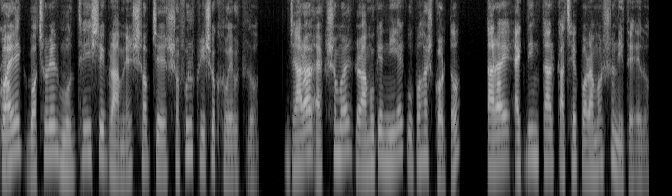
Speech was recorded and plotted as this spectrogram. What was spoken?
কয়েক বছরের মধ্যেই সে গ্রামের সবচেয়ে সফল কৃষক হয়ে উঠল। যারা একসময় রামুকে নিয়ে উপহাস করত, তারাই একদিন তার কাছে পরামর্শ নিতে এলো।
